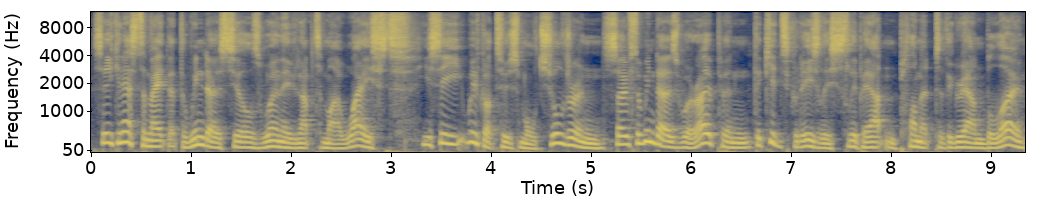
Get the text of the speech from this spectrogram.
so you can estimate that the window sills weren't even up to my waist. You see, we've got two small children, so if the windows were open, the kids could easily slip out and plummet to the ground below.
